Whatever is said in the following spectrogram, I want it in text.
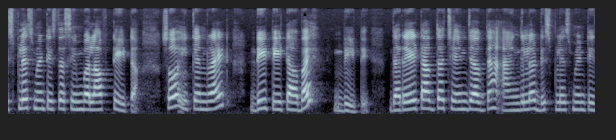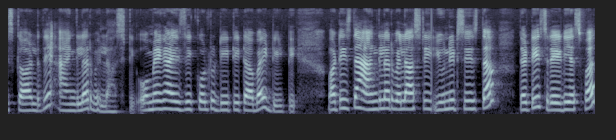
displacement is the symbol of theta so you can write d theta by dt. The rate of the change of the angular displacement is called the angular velocity. Omega is equal to d theta by dt. What is the angular velocity? Units is the that is radius per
